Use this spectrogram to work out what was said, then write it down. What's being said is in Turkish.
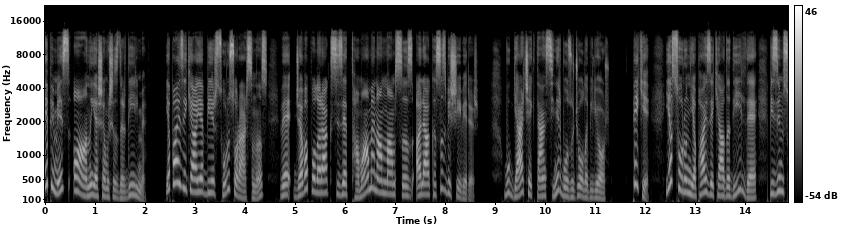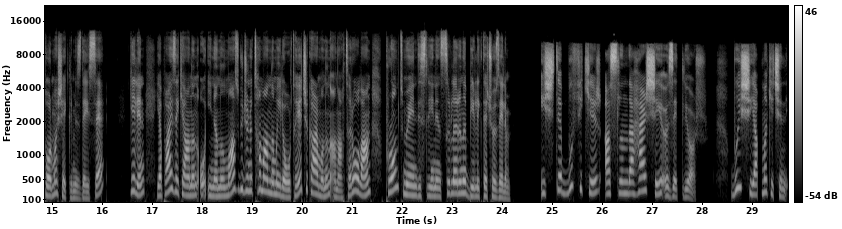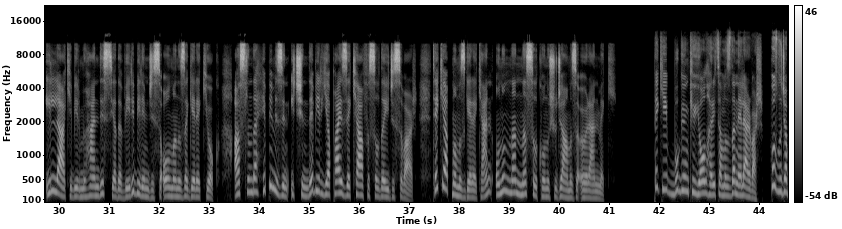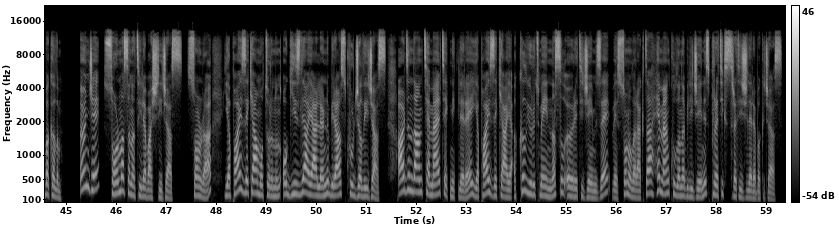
Hepimiz o anı yaşamışızdır değil mi? Yapay zekaya bir soru sorarsınız ve cevap olarak size tamamen anlamsız, alakasız bir şey verir. Bu gerçekten sinir bozucu olabiliyor. Peki, ya sorun yapay zekada değil de bizim sorma şeklimizde ise? Gelin, yapay zekanın o inanılmaz gücünü tam anlamıyla ortaya çıkarmanın anahtarı olan prompt mühendisliğinin sırlarını birlikte çözelim. İşte bu fikir aslında her şeyi özetliyor. Bu işi yapmak için illaki bir mühendis ya da veri bilimcisi olmanıza gerek yok. Aslında hepimizin içinde bir yapay zeka fısıldayıcısı var. Tek yapmamız gereken onunla nasıl konuşacağımızı öğrenmek. Peki bugünkü yol haritamızda neler var? Hızlıca bakalım. Önce sorma sanatıyla başlayacağız. Sonra yapay zeka motorunun o gizli ayarlarını biraz kurcalayacağız. Ardından temel tekniklere, yapay zekaya akıl yürütmeyi nasıl öğreteceğimize ve son olarak da hemen kullanabileceğiniz pratik stratejilere bakacağız.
